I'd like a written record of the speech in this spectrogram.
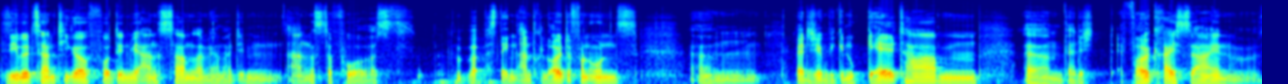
Säbelzahntiger, vor denen wir Angst haben, sondern wir haben halt eben Angst davor, was, was denken andere Leute von uns, ähm, werde ich irgendwie genug Geld haben, Ähm, werde ich erfolgreich sein?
